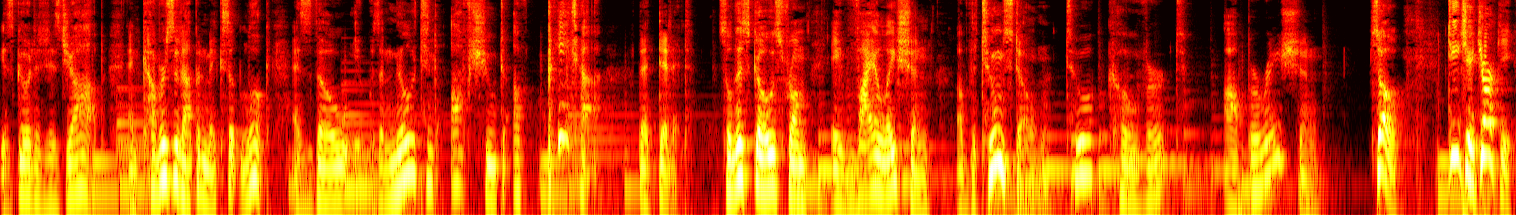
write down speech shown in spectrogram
is good at his job and covers it up and makes it look as though it was a militant offshoot of PETA that did it. So this goes from a violation of the tombstone to a covert operation. So, DJ Sharkey,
